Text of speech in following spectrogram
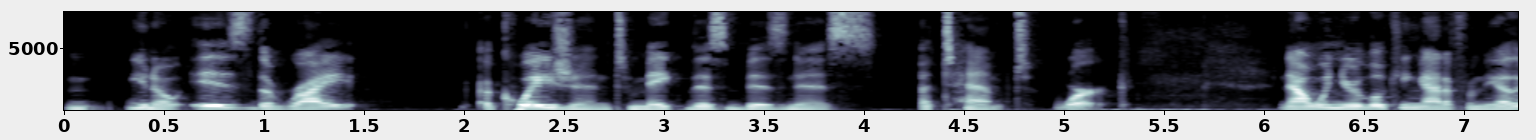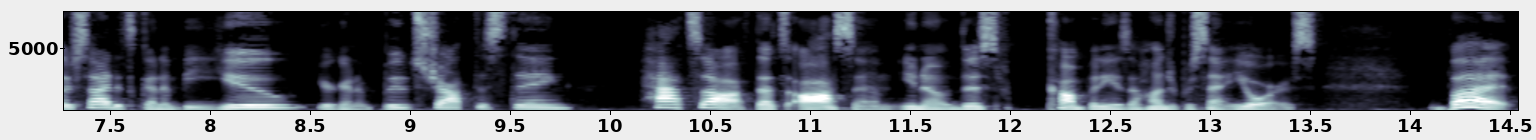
you know, is the right equation to make this business attempt work. Now, when you're looking at it from the other side, it's going to be you. You're going to bootstrap this thing. Hats off. That's awesome. You know, this company is 100% yours. But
